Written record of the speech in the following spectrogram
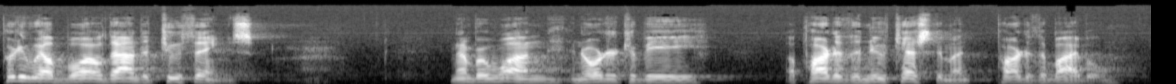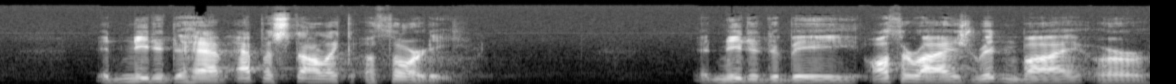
Pretty well boiled down to two things. Number one, in order to be a part of the New Testament, part of the Bible, it needed to have apostolic authority. It needed to be authorized, written by, or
